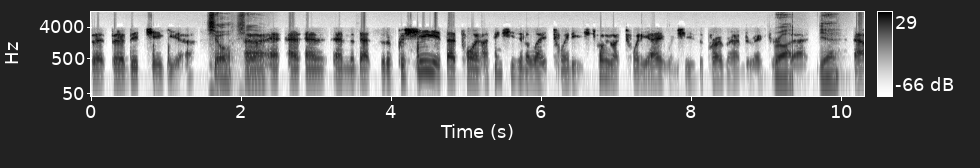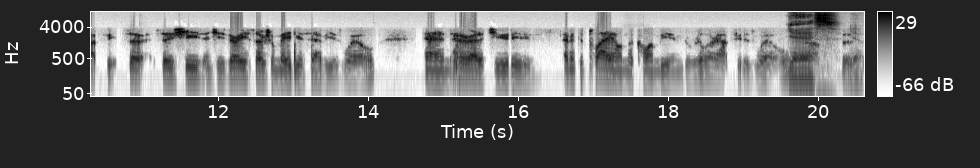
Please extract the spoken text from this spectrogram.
but but a bit cheekier. Sure, sure. Uh, and, and and that sort of because she at that point, I think she's in her late twenties. She's probably like twenty eight when she's the program director right. of that yeah. outfit. So so she's and she's very social media savvy as well. And her attitude is, and it's a play on the Colombian guerrilla outfit as well. Yes. Um, the, yeah.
